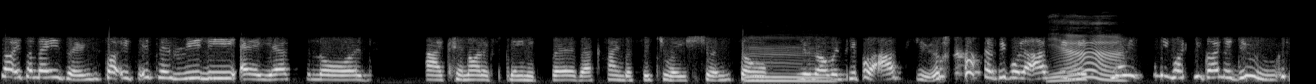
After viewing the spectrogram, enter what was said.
so it's amazing. So it's it's a really a yes, Lord. I cannot explain it further kind of situation. So hmm. you know, when people ask you, people are asking Yeah. me, "Tell me what you're gonna do."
